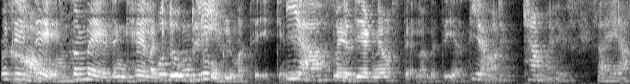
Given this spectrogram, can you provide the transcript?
Och det är ram. det som är den hela blir- grundproblematiken ju, Ja, med det- diagnosställandet egentligen. Ja, det kan man ju säga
